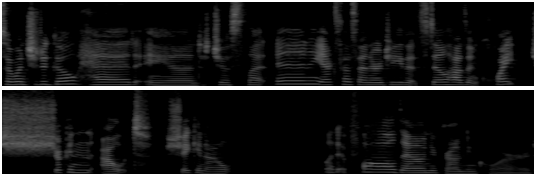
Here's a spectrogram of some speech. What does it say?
So I want you to go ahead and just let any excess energy that still hasn't quite shooken out, shaken out, let it fall down your grounding cord.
